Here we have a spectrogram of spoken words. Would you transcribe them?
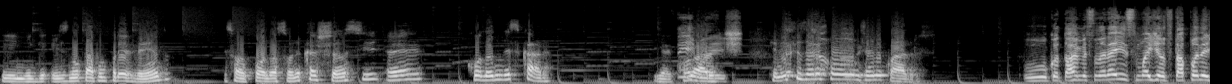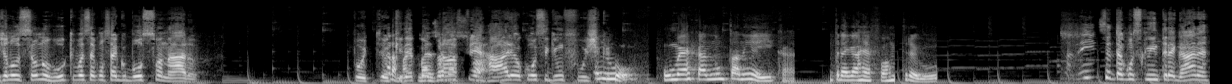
que ninguém- eles não estavam prevendo. Eles falaram, pô, nossa única chance é colando nesse cara. E aí Sim, colaram. mas Que nem fizeram eu- com o Jânio Quadros. O que eu tava mencionando era isso. Imagina, você tá planejando o Luciano Huck e você consegue o Bolsonaro. Pô, eu Cara, queria mas- mas comprar olha uma só. Ferrari e eu consegui um Fusca. O, mercado não tá nem aí, cara. Entregar a reforma entregou. Nem você tá conseguindo entregar, né?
